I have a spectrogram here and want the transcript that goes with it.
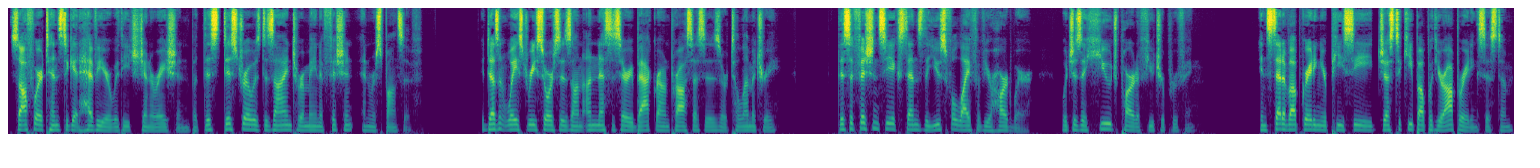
Software tends to get heavier with each generation, but this distro is designed to remain efficient and responsive. It doesn't waste resources on unnecessary background processes or telemetry. This efficiency extends the useful life of your hardware, which is a huge part of future-proofing. Instead of upgrading your PC just to keep up with your operating system,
